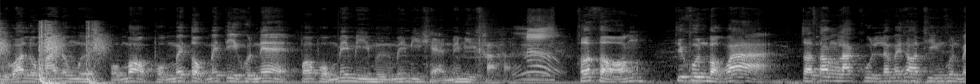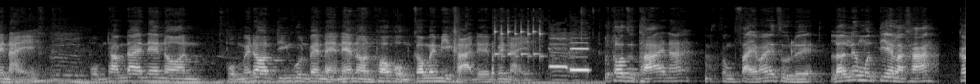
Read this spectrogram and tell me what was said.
หรือว่าลงไม้ลงมือ ผมบอกผมไม่ตบไม่ตีคุณแน่ เพราะผมไม่มีมือไม่มีแขนไม่มีขา ข้อสองที่คุณบอกว่าจะต้องรักคุณและไม่ทอดทิ้งคุณไปไหน อืมผมทำได้แน่นอน ผมไม่ทอดทิ้งคุณไปไหนแน่นอน เพราะผมก็ไม่มีขาเดินไปไหนข้อสุดท้ายนะ สงสัยมากที่สุดเลย แล้วเรื่องบนเตียงล่ะคะ ก็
